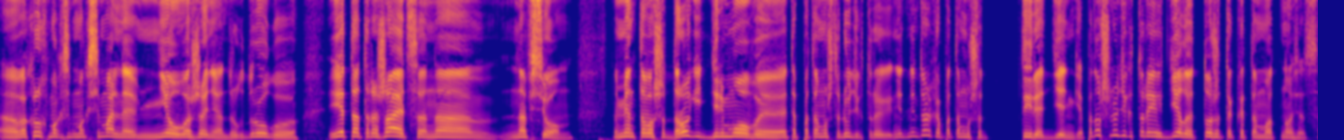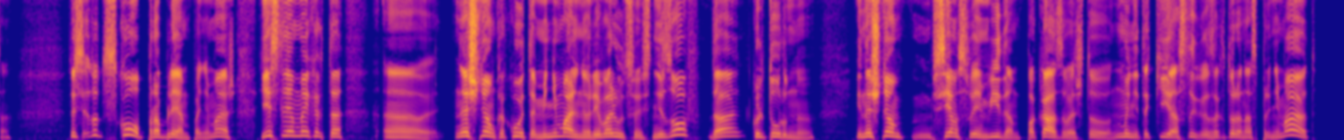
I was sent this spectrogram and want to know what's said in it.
Э, вокруг максимальное неуважение друг к другу, и это отражается на, на всем. Момент того, что дороги дерьмовые, это потому что люди, которые... Не, не только потому, что тырят деньги, а потому что люди, которые их делают, тоже так к этому относятся. То есть тут скоп проблем, понимаешь? Если мы как-то э, начнем какую-то минимальную революцию снизов, да, культурную, и начнем всем своим видом показывать, что мы не такие ослы, за которые нас принимают,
